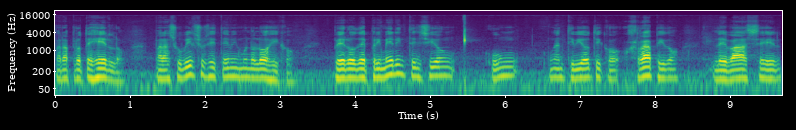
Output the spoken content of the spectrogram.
para protegerlo, para subir su sistema inmunológico. Pero de primera intención, un, un antibiótico rápido le va a ser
